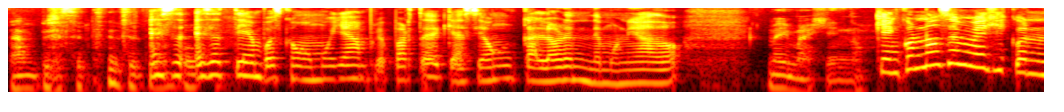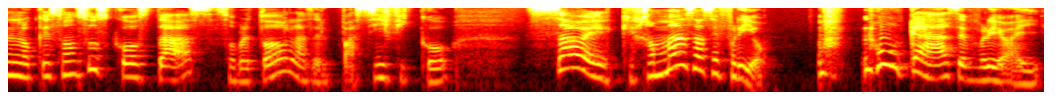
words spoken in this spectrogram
amplio ese, tiempo. Ese, tiempo es como muy amplio, aparte de que hacía un calor endemoniado. Me imagino. Quien conoce México en lo que son sus costas, sobre todo las del Pacífico, sabe que jamás hace frío. Nunca hace frío ahí.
